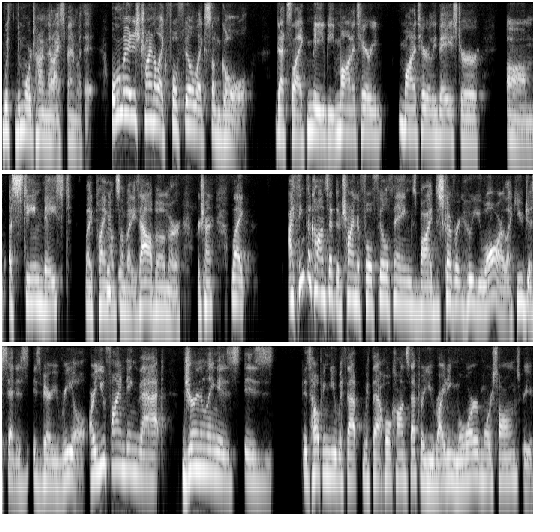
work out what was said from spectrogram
with the more time that I spend with it? Or am I just trying to like fulfill like some goal that's like maybe monetary, monetarily based or um esteem based, like playing on mm-hmm. somebody's album or or trying like I think the concept of trying to fulfill things by discovering who you are, like you just said, is is very real. Are you finding that journaling is is is helping you with that with that whole concept? Are you writing more more songs? Or you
